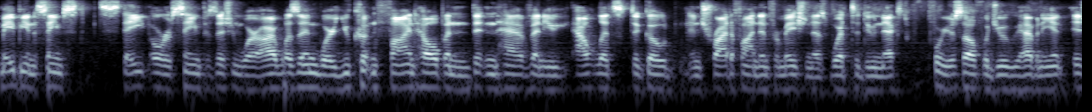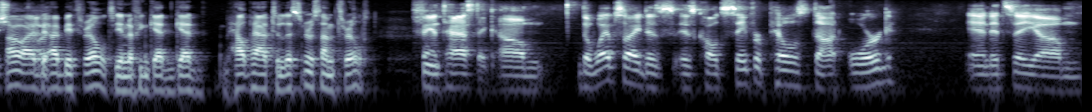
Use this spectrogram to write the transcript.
maybe in the same state or same position where I was in, where you couldn't find help and didn't have any outlets to go and try to find information as what to do next for yourself. Would you have any issues? Oh, I'd be, I'd be, thrilled. You know, if you can get get help out to listeners, I'm thrilled. Fantastic. Um, the website is is called saferpills.org and it's a um,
